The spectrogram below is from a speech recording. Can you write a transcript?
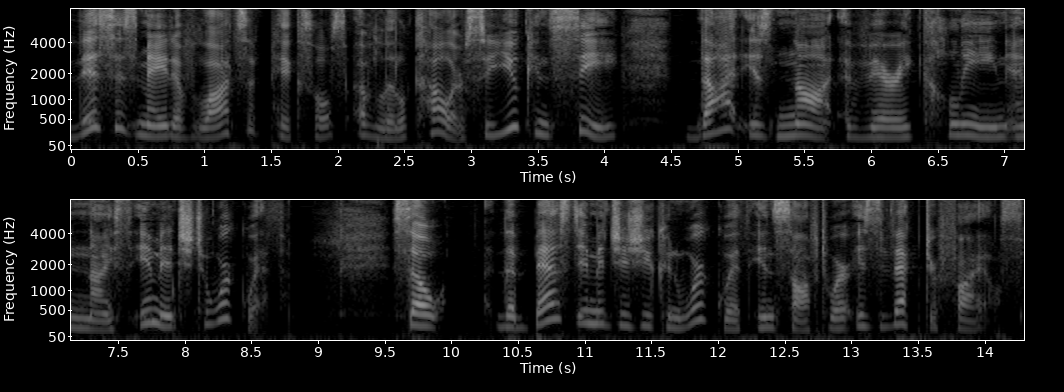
This is made of lots of pixels of little color. So you can see that is not a very clean and nice image to work with. So the best images you can work with in software is vector files.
